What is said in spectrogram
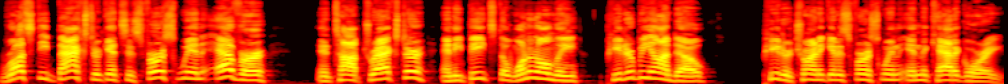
Rusty Baxter gets his first win ever in Top Dragster, and he beats the one and only Peter Biondo. Peter trying to get his first win in the category.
